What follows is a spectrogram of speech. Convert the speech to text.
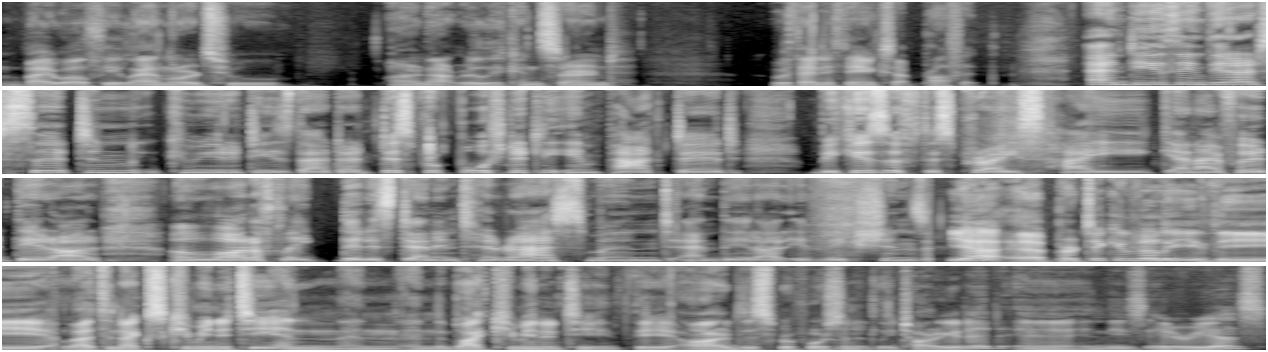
by wealthy landlords who are not really concerned with anything except profit. And do you think there are certain communities that are disproportionately impacted because of this price hike? And I've heard there are a lot of like there is tenant harassment and there are evictions. Yeah, uh, particularly the Latinx community and, and, and the black community, they are disproportionately targeted in, in these areas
